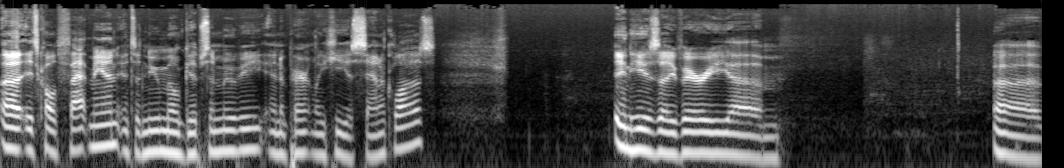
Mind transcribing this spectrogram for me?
Uh, it's called Fat Man. It's a new Mel Gibson movie, and apparently he is Santa Claus. And he is a very um, uh,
